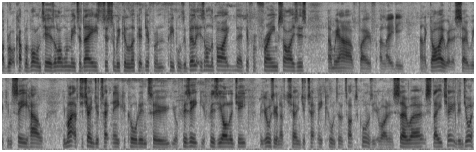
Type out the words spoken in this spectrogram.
I brought a couple of volunteers along with me today just so we can look at different people's abilities on the bike, their different frame sizes and we have both a lady and a guy with us so we can see how you might have to change your technique according to your physique, your physiology, but you're also going to have to change your technique according to the types of corners that you're riding. So uh, stay tuned, enjoy.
